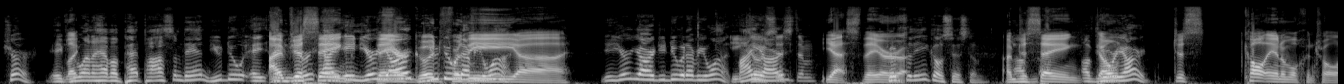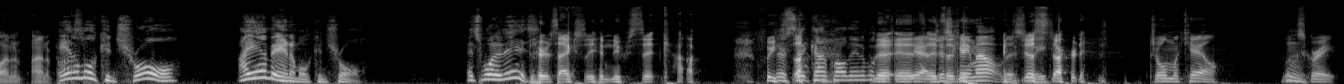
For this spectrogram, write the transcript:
Sure. If Like- you want to have a pet possum, Dan, you do it. in I'm your- just saying in your they yard, are good you do for whatever you want. the. Uh, your yard, you do whatever you want. My yard, Ecosystem? yes, they are good for the ecosystem. I'm of- just saying of your yard. Just call animal control on a, on a possum. Animal control. I am animal control. It's what it is. There's actually a new sitcom. We There's a saw- sitcom called Animal the- Control? it- Yeah, it just came new- out it this just week. started. Joel McHale looks Hmm. great.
